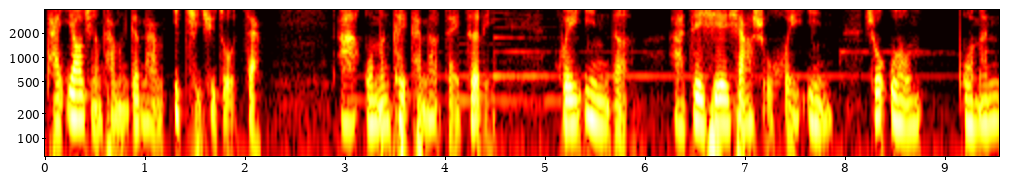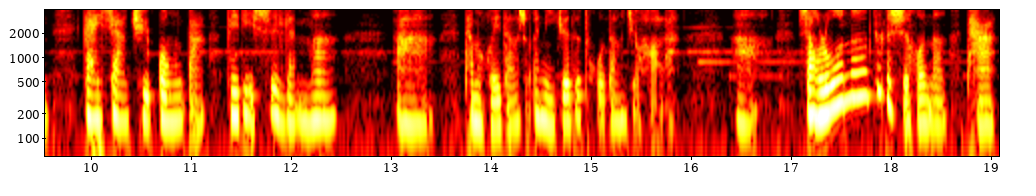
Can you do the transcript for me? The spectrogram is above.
他邀请他们跟他们一起去作战啊。我们可以看到在这里。回应的啊，这些下属回应说：“我我们该下去攻打非利士人吗？”啊，他们回答说：“哎，你觉得妥当就好了。”啊，扫罗呢，这个时候呢，他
